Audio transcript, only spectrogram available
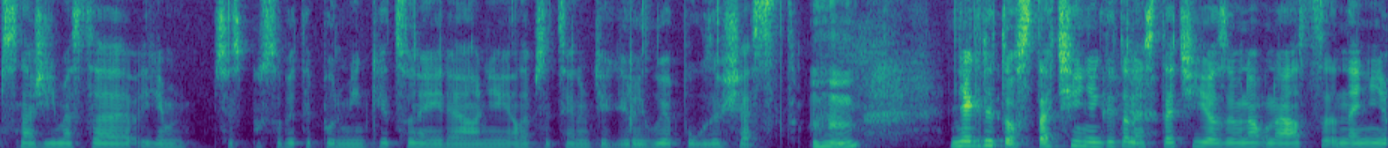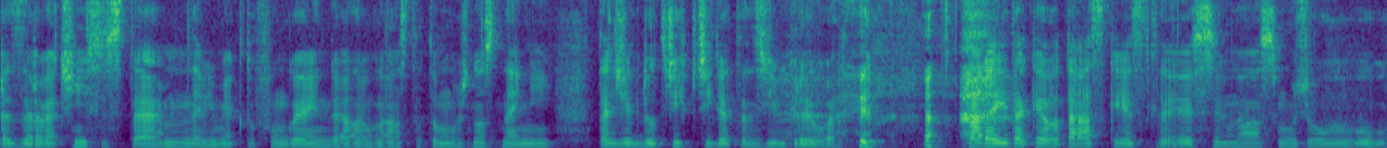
snažíme se jim přizpůsobit ty podmínky co nejideálněji, ale přeci jenom těch grillů je pouze šest. Mm-hmm. Někdy to stačí, někdy to nestačí a zrovna u nás není rezervační systém, nevím, jak to funguje jinde, ale u nás tato možnost není, takže kdo dřív přijde, ten dřív grilluje. Padají také otázky, jestli si u nás můžou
